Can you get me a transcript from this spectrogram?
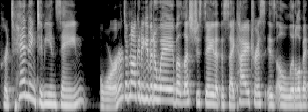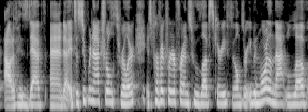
pretending to be insane, or, so I'm not going to give it away, but let's just say that the psychiatrist is a little bit out of his depth and uh, it's a supernatural thriller. It's perfect for your friends who love scary films or even more than that, love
